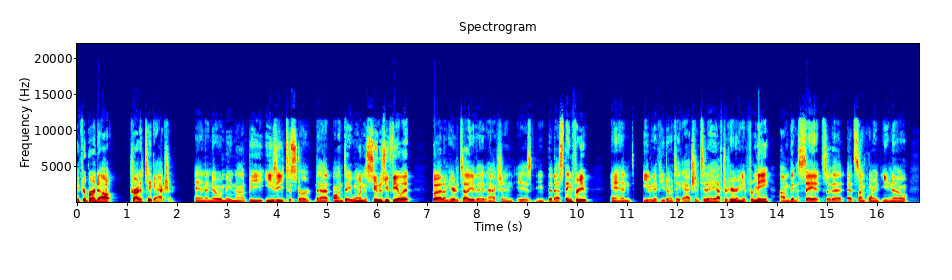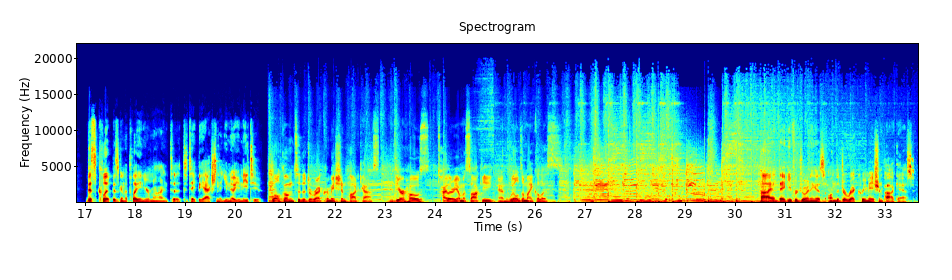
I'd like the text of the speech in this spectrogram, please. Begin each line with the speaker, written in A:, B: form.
A: if you're burned out, try to take action. And I know it may not be easy to start that on day one as soon as you feel it, but I'm here to tell you that action is the best thing for you. And even if you don't take action today after hearing it from me, I'm going to say it so that at some point you know this clip is going to play in your mind to, to take the action that you know you need to.
B: Welcome to the Direct Cremation Podcast with your hosts, Tyler Yamasaki and Will DeMichaelis.
A: Hi, and thank you for joining us on the Direct Cremation Podcast.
